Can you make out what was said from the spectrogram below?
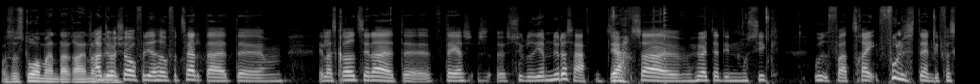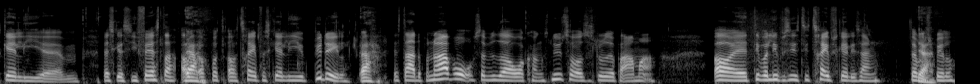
Og så Stormand, der regner Og det var sjovt, fordi jeg havde fortalt dig, at, øh, eller skrevet til dig, at øh, da jeg øh, cyklede hjem nytårsaften, Ja. så, så øh, hørte jeg din musik ud fra tre fuldstændig forskellige, øh, hvad skal jeg sige, fester, og, Ja. og, og, og tre forskellige bydele. Ja. Jeg startede på Nørrebro, så videre over Kongens Nytorv, og så sluttede jeg på Amager. Og øh, det var lige præcis de tre forskellige sange, der blev Ja. spillet.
